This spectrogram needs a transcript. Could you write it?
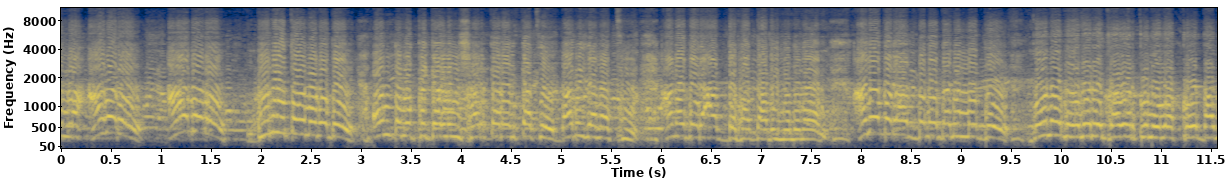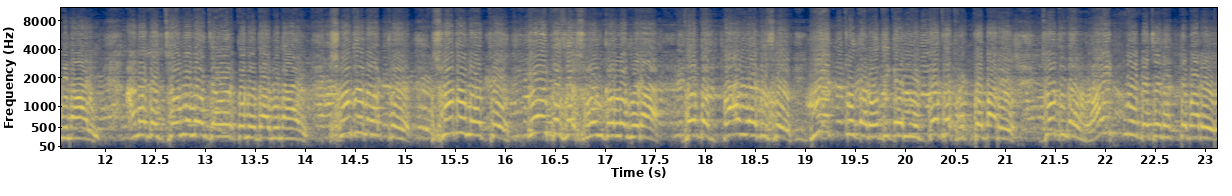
আমরা আবারও আবারও বিনীত অনুরোধে অন্তর্বর্তীকালীন সরকারের কাছে দাবি জানাচ্ছি আমাদের আট দফার দাবি মেনে নেন। আমাদের আট দফার দাবির মধ্যে গণভবনে যাওয়ার কোনো লক্ষ্যের দাবি নাই আমাদের যমুনে যাওয়ার কোনো দাবি নাই। শুধুমাত্র শুধুমাত্র এই দেশের সংখ্যালঘুরা যাতে বাংলাদেশে একটু তার অধিকার নিয়ে বেঁচে থাকতে পারে, যদি তার রাইট নিয়ে বেঁচে থাকতে পারে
